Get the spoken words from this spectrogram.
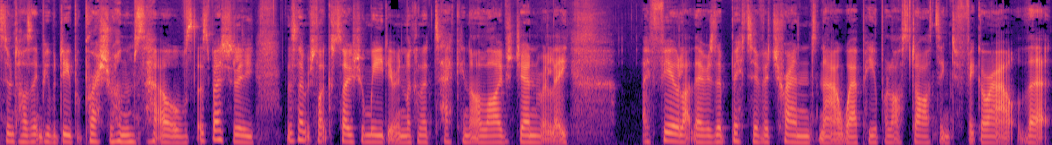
sometimes I think people do put pressure on themselves, especially there's so much like social media and the kind of tech in our lives generally. I feel like there is a bit of a trend now where people are starting to figure out that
